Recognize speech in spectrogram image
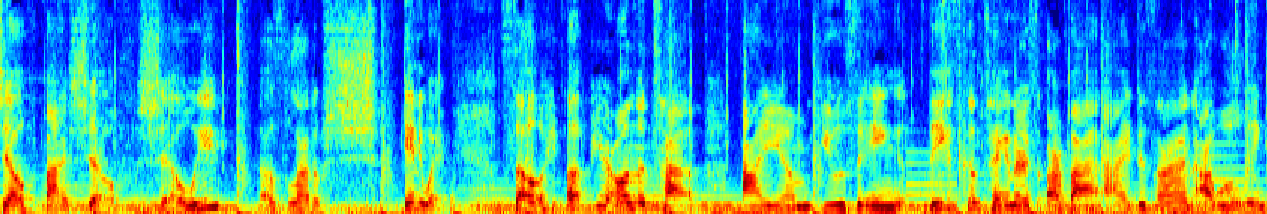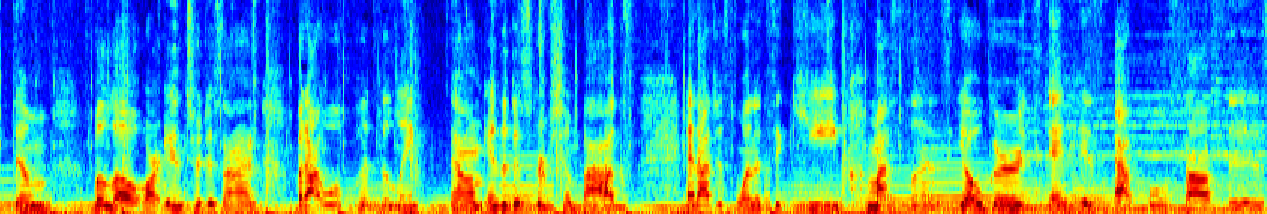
shelf by shelf, shall we? That was a lot of sh. Anyway, so up here on the top, I am using, these containers are by iDesign. I will link them below or InterDesign, but I will put the link um, in the description box. And I just wanted to keep my son's yogurts and his apple sauces,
